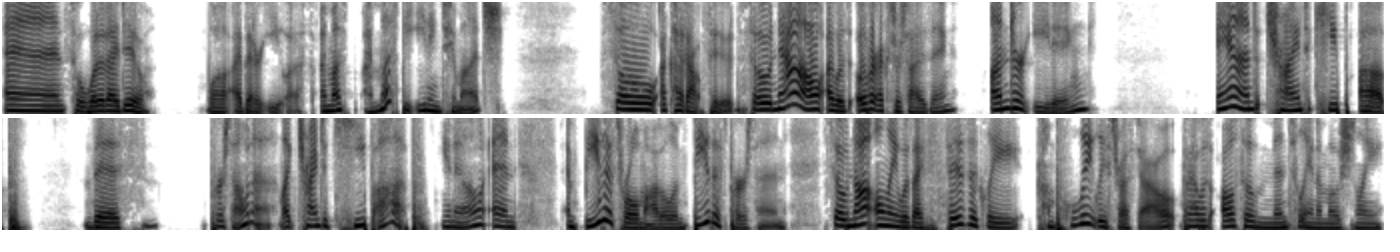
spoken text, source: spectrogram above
And so what did I do? Well, I better eat less. I must I must be eating too much. So I cut out food. So now I was over exercising, under eating, and trying to keep up this persona, like trying to keep up, you know? And and be this role model and be this person. So not only was I physically completely stressed out, but I was also mentally and emotionally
